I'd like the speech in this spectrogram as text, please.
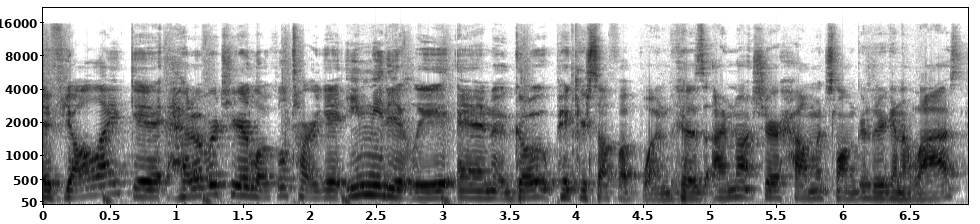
if y'all like it, head over to your local Target immediately and go pick yourself up one because I'm not sure how much longer they're gonna last.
